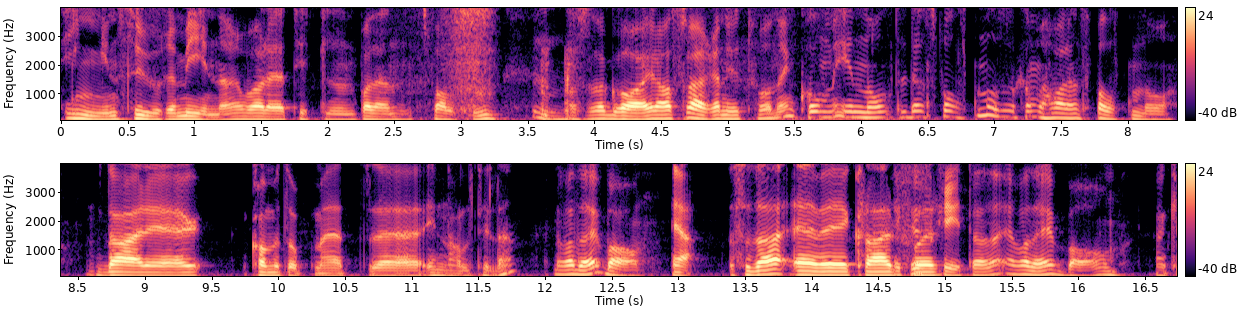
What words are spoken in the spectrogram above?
'Ingen sure miner', var det tittelen på den spalten. Og så ga jeg da Sverre en utfordring. Kom med innhold til den spalten, og så kan vi ha den spalten nå. Da er jeg kommet opp med et uh, innhold til det. Det var det jeg ba om. Ja, Så da er vi klar Ikke for skryt av det. Det var det jeg ba om. Ok.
